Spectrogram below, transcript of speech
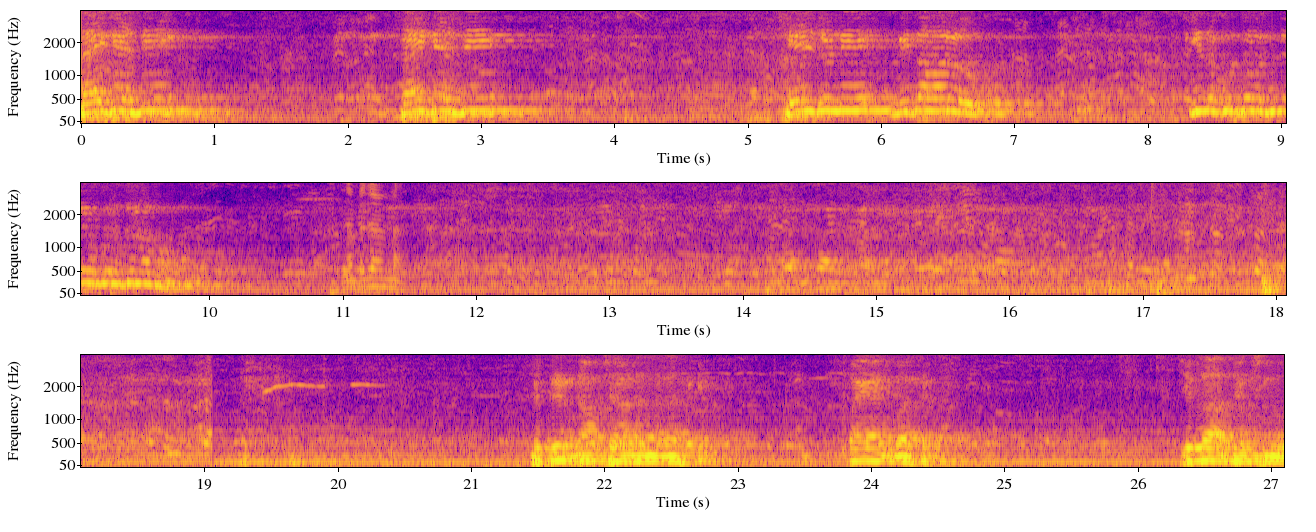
దయచేసి దయచేసి స్టేజ్ మిగతా వారు కింద కూర్చోవలసింది కూర్చున్నాము. ప్రెసిడెంట్ రామచరణ్ గారికి పయాన్ భాష జిల్లా అధ్యక్షులు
